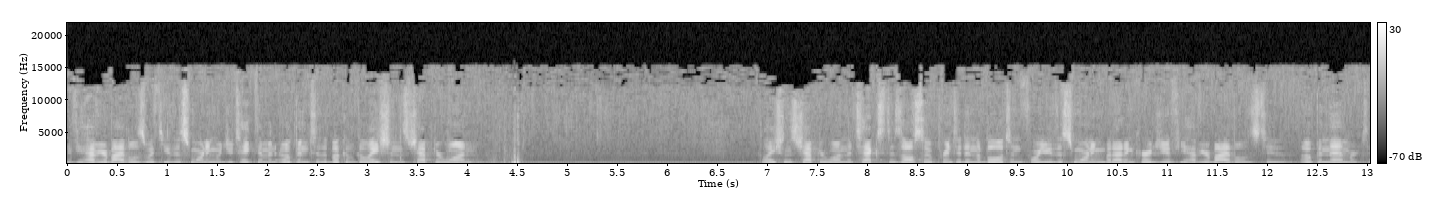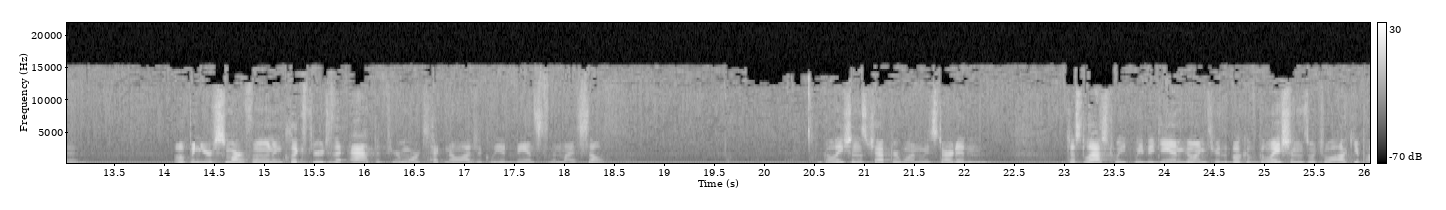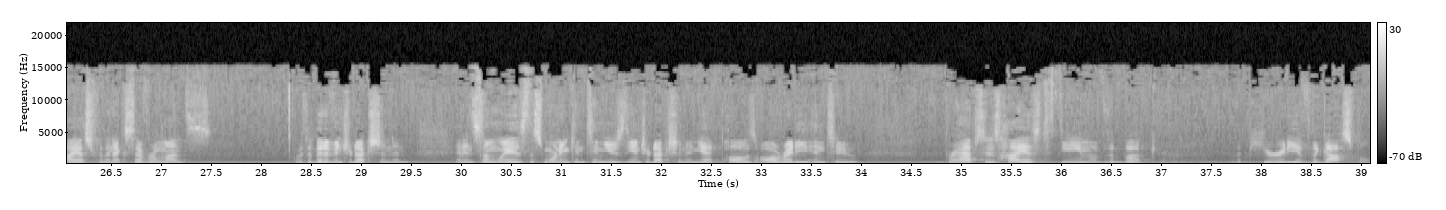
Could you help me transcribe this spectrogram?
If you have your Bibles with you this morning, would you take them and open to the book of Galatians, chapter 1? Galatians chapter 1, the text is also printed in the bulletin for you this morning, but I'd encourage you, if you have your Bibles, to open them or to open your smartphone and click through to the app if you're more technologically advanced than myself. Galatians chapter 1, we started just last week, we began going through the book of Galatians, which will occupy us for the next several months, with a bit of introduction and and in some ways, this morning continues the introduction, and yet Paul is already into perhaps his highest theme of the book the purity of the gospel.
